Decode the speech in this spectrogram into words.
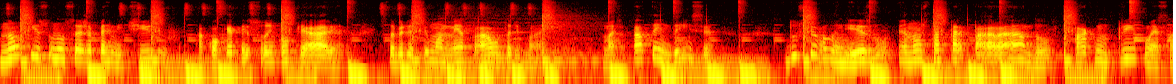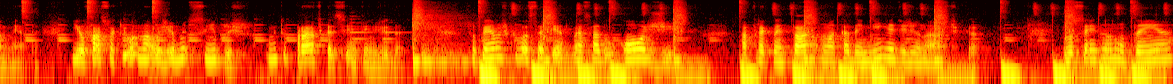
Não que isso não seja permitido a qualquer pessoa em qualquer área, estabelecer uma meta alta demais, mas a tendência do seu organismo é não estar preparado para cumprir com essa meta. E eu faço aqui uma analogia muito simples, muito prática de ser entendida. Suponhamos que você tenha começado hoje a frequentar uma academia de ginástica. Você ainda não tenha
